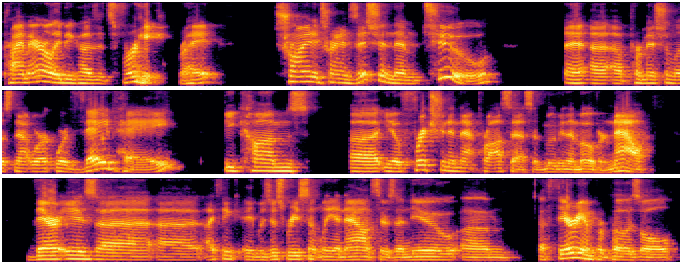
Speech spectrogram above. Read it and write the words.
primarily because it's free right? Trying to transition them to a, a permissionless network where they pay becomes uh, you know friction in that process of moving them over. Now there is, I think it was just recently announced. There's a new um, Ethereum proposal.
